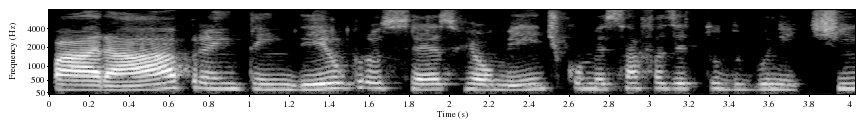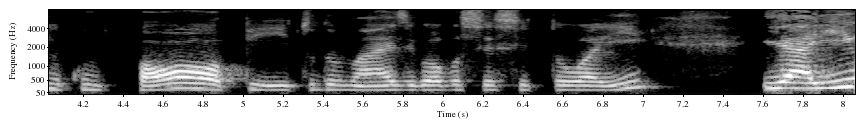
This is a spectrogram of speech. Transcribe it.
parar para entender o processo realmente, começar a fazer tudo bonitinho, com pop e tudo mais, igual você citou aí. E aí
